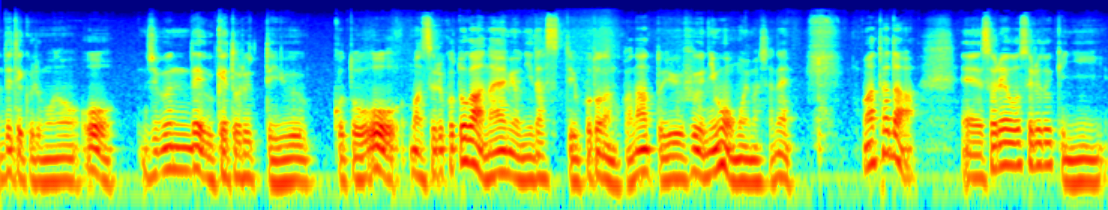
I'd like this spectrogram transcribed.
ん、出てくるものを自分で受け取るっていうことを、まあ、することが悩みを煮出すっていうことなのかなというふうにも思いましたね。まあ、ただ、えーそれをする時に、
